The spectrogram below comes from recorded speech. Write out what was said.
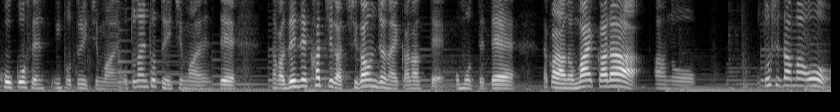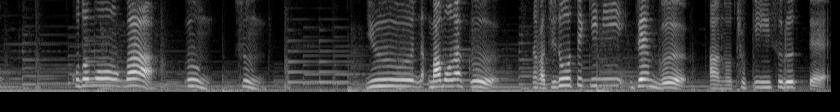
高校生にとっての1万円大人にとっての1万円ってなんか全然価値が違うんじゃないかなって思ってて。だからあの前からあのお年玉を子供がうんすん言う間もなくなんか自動的に全部あの貯金するって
